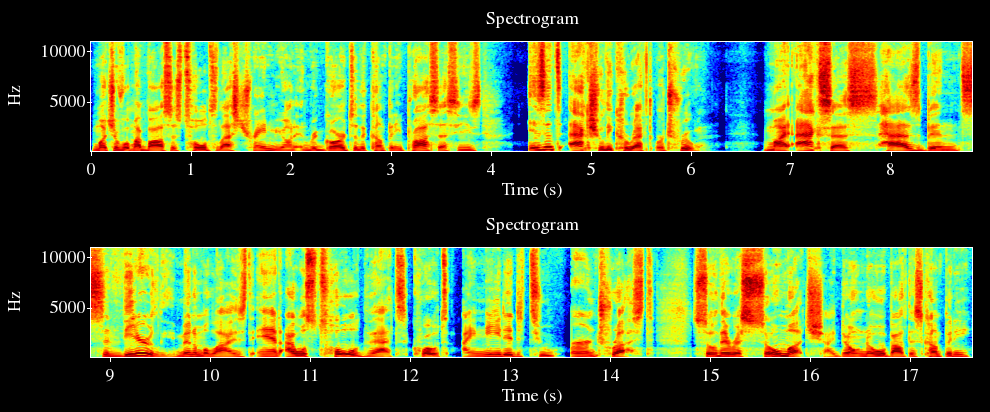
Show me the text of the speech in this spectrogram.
much of what my boss has told slash trained me on in regard to the company processes isn't actually correct or true my access has been severely minimalized and I was told that, quote, I needed to earn trust. So there is so much I don't know about this company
